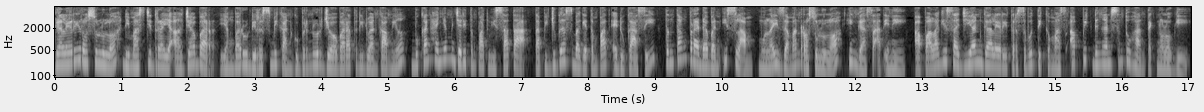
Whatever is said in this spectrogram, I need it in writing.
Galeri Rasulullah di Masjid Raya Al-Jabar yang baru diresmikan Gubernur Jawa Barat Ridwan Kamil bukan hanya menjadi tempat wisata, tapi juga sebagai tempat edukasi tentang peradaban Islam mulai zaman Rasulullah hingga saat ini. Apalagi sajian galeri tersebut dikemas apik dengan sentuhan teknologi.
